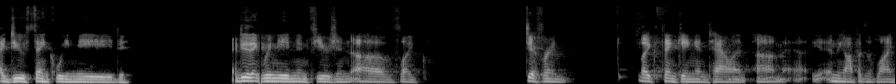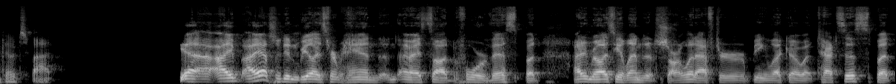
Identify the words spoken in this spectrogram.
I do think we need, I do think we need an infusion of like different like thinking and talent um, in the offensive line coach spot. Yeah, I, I actually didn't realize Herb Hand. I saw it before this, but I didn't realize he landed at Charlotte after being let go at Texas. But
